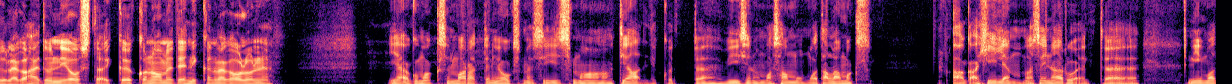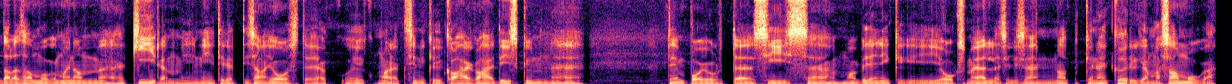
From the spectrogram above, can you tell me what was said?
üle kahe tunni joosta, ikka ökonoomne tehnika on väga oluline? jaa, kui ma hakkasin maratoni jooksma, siis ma teadlikult viisin oma sammu madalamaks, aga hiljem ma sain aru, et nii madala sammuga ma enam äh, kiiremini tegelikult ei saa joosta ja kui, kui ma läksin ikkagi kahe kaheteistkümne tempo juurde, siis äh, ma pidin ikkagi jooksma jälle sellise natukene kõrgema sammuga.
